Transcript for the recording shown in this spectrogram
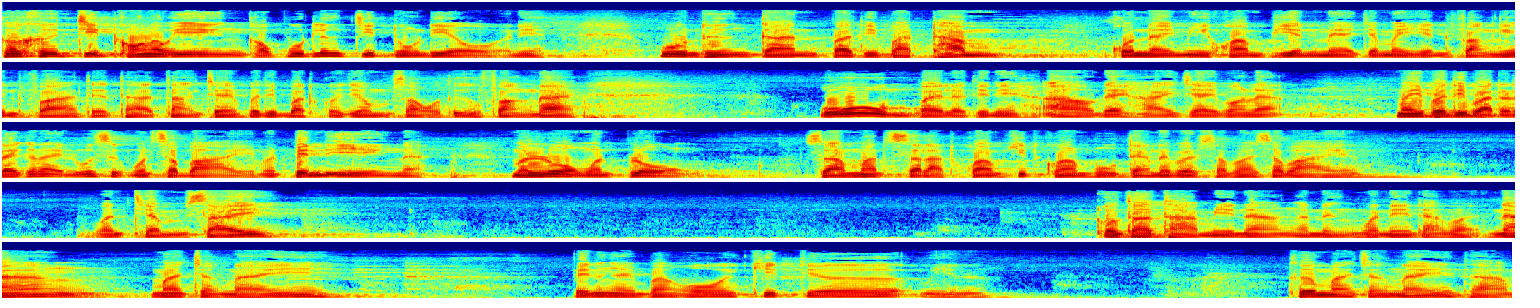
ก็คือจิตของเราเอง เขาพูดเรื่องจิตดวงเดียวเนี่ยพูดถึงการปฏิบัติธรรม คนไหนมีความเพียรแม้จะไม่เห็นฝั่งเห็นฝา แต่ถ้าตั้งใจปฏิบัติก็ย่อมเศร้าถือฝั่งได้โอ้มไปแล้วทีนี้อ้าวได้หายใจบ้างแล้ว ไม่ปฏิบัติอะไรก็ได้รู้สึกมันสบาย มันเป็นเองนะมันโล่งมันโปร่ง สามารถสลัดความคิดความปรุงแต่งได้แบบสบายส บายมันแจ่มใสหลวงตาถามมีนางอันหนึ่ง วันนี้ถามว่านางมาจากไหน เป็นไงบ้างโอ้ยคิดเยอะมีนะเธอมาจากไหนถาม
